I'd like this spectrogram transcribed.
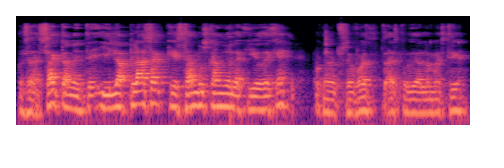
o sea, exactamente, y la plaza que están buscando es la que yo dejé, porque se fue a estudiar la maestría.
